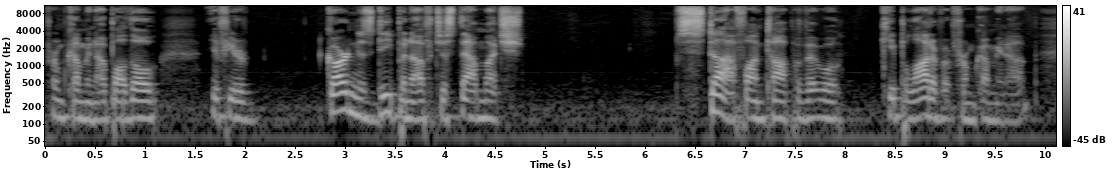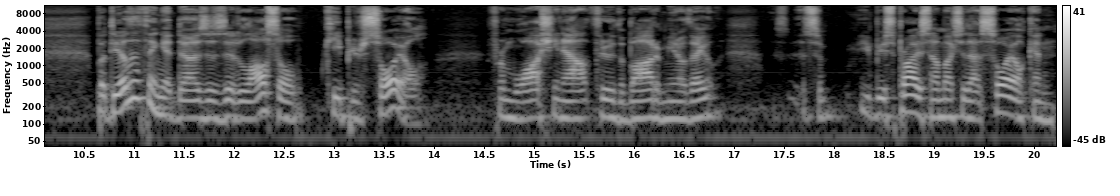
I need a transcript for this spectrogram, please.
from coming up. Although, if your garden is deep enough, just that much stuff on top of it will keep a lot of it from coming up. But the other thing it does is it'll also keep your soil from washing out through the bottom. You know, they a, you'd be surprised how much of that soil can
